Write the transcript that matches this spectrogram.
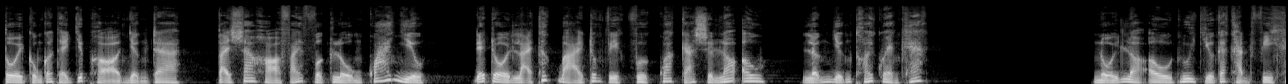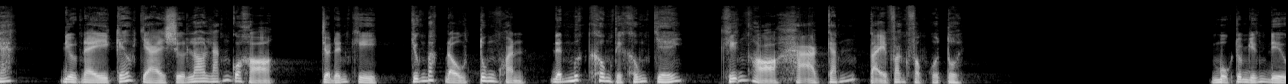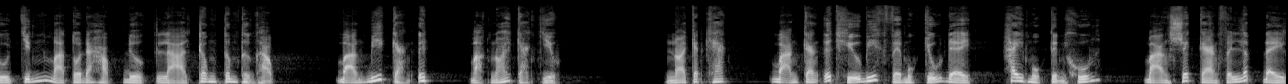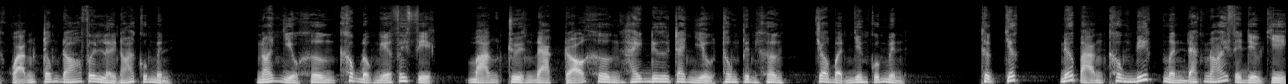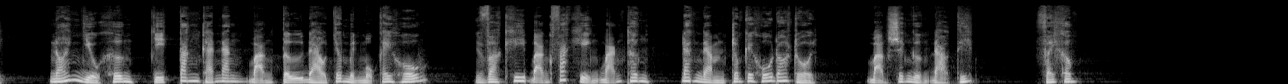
Tôi cũng có thể giúp họ nhận ra tại sao họ phải vật lộn quá nhiều để rồi lại thất bại trong việc vượt qua cả sự lo âu lẫn những thói quen khác. Nỗi lo âu nuôi dưỡng các hành vi khác, điều này kéo dài sự lo lắng của họ cho đến khi chúng bắt đầu tung hoành đến mức không thể khống chế, khiến họ hạ cánh tại văn phòng của tôi. Một trong những điều chính mà tôi đã học được là trong tâm thần học. Bạn biết càng ít, bạn nói càng nhiều. Nói cách khác, bạn càng ít hiểu biết về một chủ đề hay một tình huống, bạn sẽ càng phải lấp đầy khoảng trống đó với lời nói của mình. Nói nhiều hơn không đồng nghĩa với việc bạn truyền đạt rõ hơn hay đưa ra nhiều thông tin hơn cho bệnh nhân của mình. Thực chất, nếu bạn không biết mình đang nói về điều gì, nói nhiều hơn chỉ tăng khả năng bạn tự đào cho mình một cái hố. Và khi bạn phát hiện bản thân đang nằm trong cái hố đó rồi, bạn sẽ ngừng đào tiếp, phải không?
